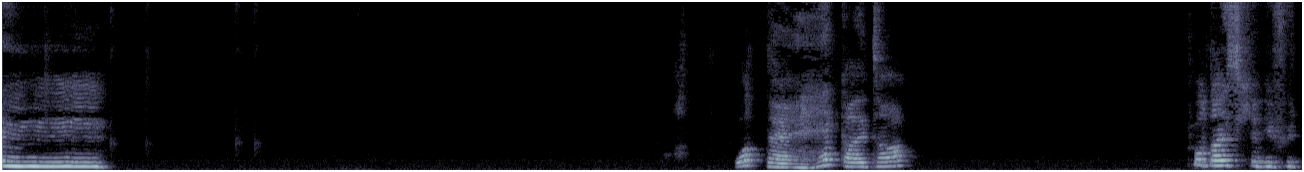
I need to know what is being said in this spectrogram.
Ähm. What the heck, Alter? Oh, da ist ja gefühlt.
